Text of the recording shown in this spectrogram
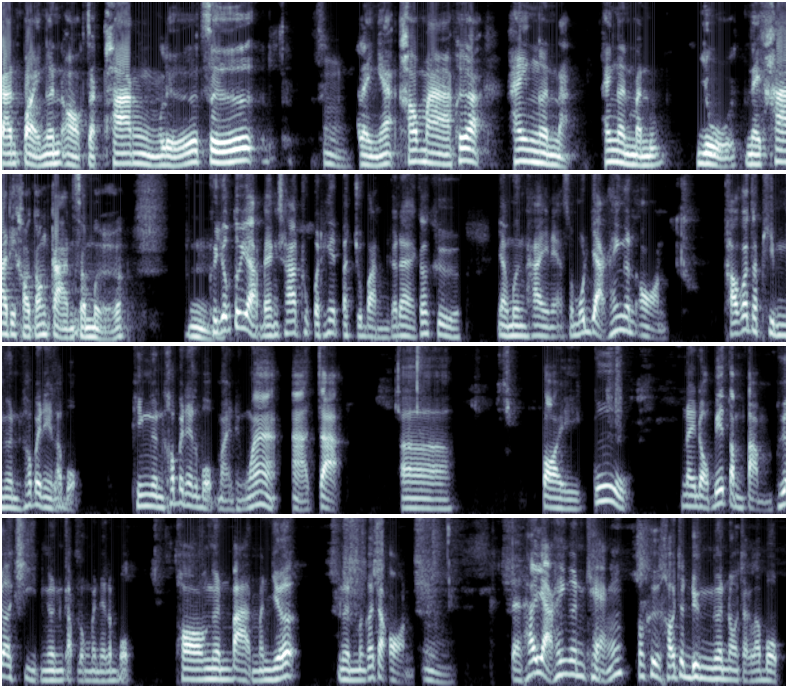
การปล่อยเงินออกจากคลังหรือซื้ออืมอะไรเงี้ยเข้ามาเพื่อให้เงินอะให้เงินมันอยู่ในค่าที่เขาต้องการเสมออืมคือยกตัวอย่างแบงก์ชาติทุกประเทศปัจจุบันก็ได้ก็คือ อย่างเมืองไทยเนี่ยสมมติอยากให้เงินอ่อน เขาก็จะพิมพ์เงินเข้าไปในระบบ พิมพ์เงินเข้าไปในระบบหมายถึงว่าอาจจะเอ่อปล่อยกู้ในดอกเบี้ยต่ำๆเพื่อฉีดเงินกลับลงไปในระบบ พอเงินบาทมันเยอะเงินมันก็จะอ่อนอืมแต่ถ้าอยากให้เงินแข็งก็คือเขาจะดึงเงินออกจากระบบ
